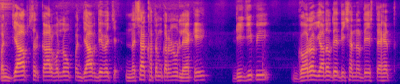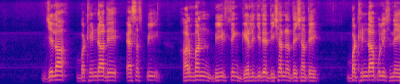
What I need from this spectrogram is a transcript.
ਪੰਜਾਬ ਸਰਕਾਰ ਵੱਲੋਂ ਪੰਜਾਬ ਦੇ ਵਿੱਚ ਨਸ਼ਾ ਖਤਮ ਕਰਨ ਨੂੰ ਲੈ ਕੇ ਡੀਜੀਪੀ ਗੌਰਵ ਯਾਦਵ ਦੇ ਦਿਸ਼ਾ ਨਿਰਦੇਸ਼ ਤਹਿਤ ਜ਼ਿਲ੍ਹਾ ਬਠਿੰਡਾ ਦੇ ਐਸਐਸਪੀ ਹਰਮਨਬੀਰ ਸਿੰਘ ਗਿੱਲ ਜੀ ਦੇ ਦਿਸ਼ਾ ਨਿਰਦੇਸ਼ਾਂ ਤੇ ਬਠਿੰਡਾ ਪੁਲਿਸ ਨੇ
